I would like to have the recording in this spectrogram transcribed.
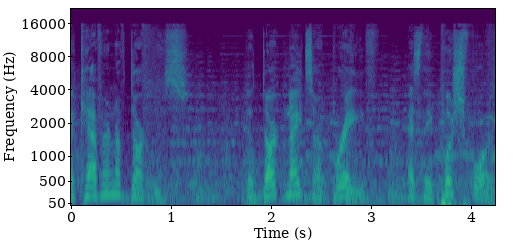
The Cavern of Darkness. The Dark Knights are brave as they push forth.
